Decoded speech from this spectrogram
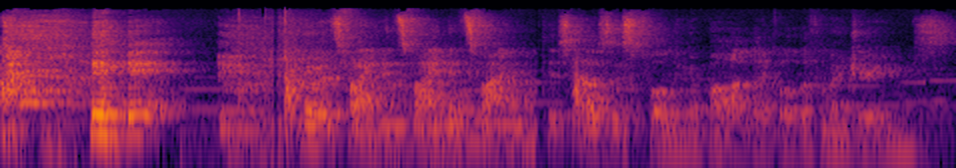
no, it's fine, it's fine, it's fine. This house is falling apart like all of my dreams.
